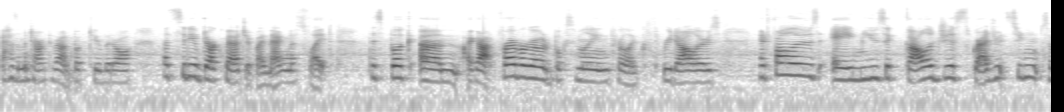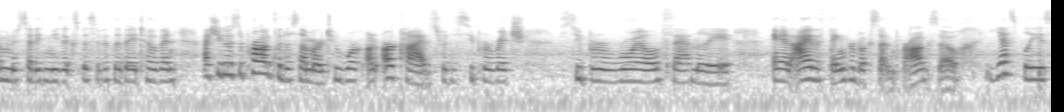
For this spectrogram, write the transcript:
hasn't been talked about in booktube at all. That's City of Dark Magic by Magnus Flight. This book um, I got forever ago at Books a Million for like $3. It follows a musicologist graduate student, someone who studies music, specifically Beethoven, as she goes to Prague for the summer to work on archives for the super rich, super royal family. And I have a thing for books set in Prague, so yes, please,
